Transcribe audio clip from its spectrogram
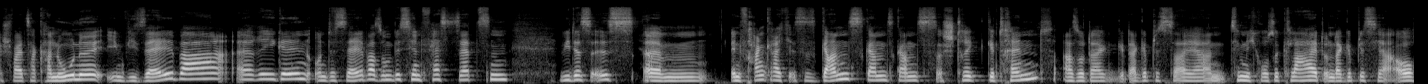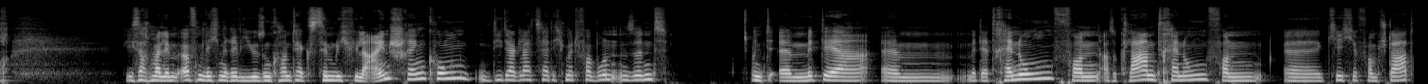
Schweizer Kanone irgendwie selber äh, regeln und es selber so ein bisschen festsetzen, wie das ist. Ja. Ähm, in Frankreich ist es ganz, ganz, ganz strikt getrennt. Also da, da gibt es da ja eine ziemlich große Klarheit und da gibt es ja auch, ich sag mal, im öffentlichen religiösen Kontext ziemlich viele Einschränkungen, die da gleichzeitig mit verbunden sind. Und ähm, mit der ähm, mit der Trennung von, also klaren Trennung von äh, Kirche vom Staat,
